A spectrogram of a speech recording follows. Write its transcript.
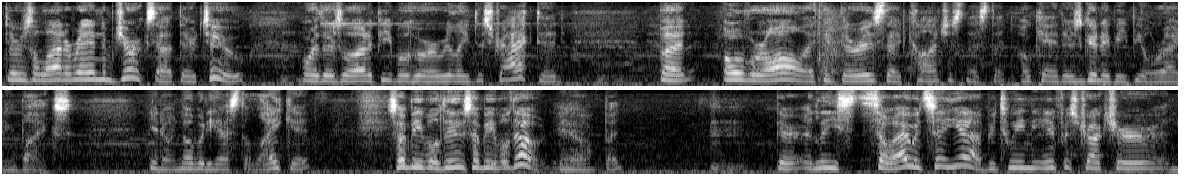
there's a lot of random jerks out there too, mm-hmm. or there's a lot of people who are really distracted. Mm-hmm. But overall, I think there is that consciousness that okay, there's going to be people riding bikes. You know, nobody has to like it. Some people do, some people don't. You know, but there at least. So I would say, yeah, between the infrastructure and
